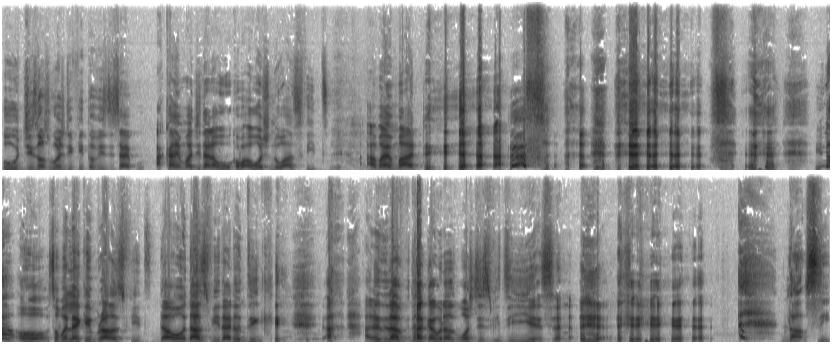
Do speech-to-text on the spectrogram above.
oh jesus washed the feet of his disciple. I can't imagine that i will come and wash noah's feet. Am i mad? You know or someone like abraham's feet. That one that's feet. I don't think i don't think that, that guy would have washed his feet in years. Now see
